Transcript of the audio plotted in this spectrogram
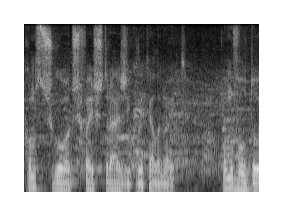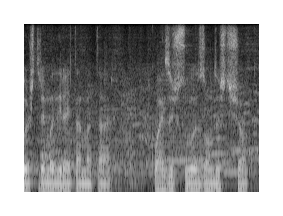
Como se chegou ao desfecho trágico daquela noite? Como voltou a extrema-direita a matar? Quais as suas ondas de choque?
